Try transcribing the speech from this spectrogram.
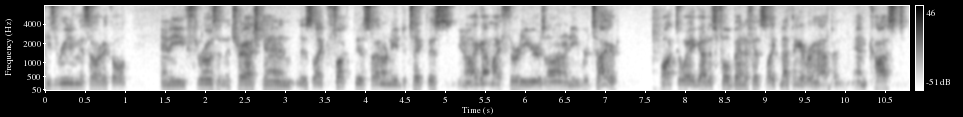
He's reading this article, and he throws it in the trash can and is like, "Fuck this! I don't need to take this. You know, I got my thirty years on." And he retired, walked away, got his full benefits like nothing ever happened, and cost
